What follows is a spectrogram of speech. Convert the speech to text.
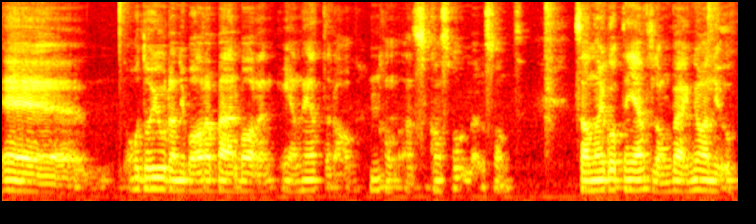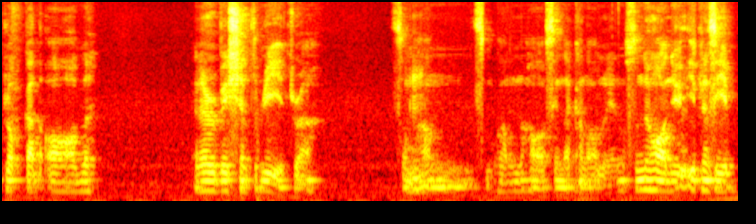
Eh, och då gjorde han ju bara bärbara enheter av Mm. kon, alltså konsoler och sånt. Så han har ju gått en jävligt lång väg. Nu är han ju upplockad av Revision 3 tror jag. Som, Mm. han, som han har sina kanaler in. Så nu har han ju i princip,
